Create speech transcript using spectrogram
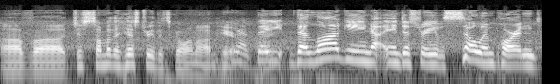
of uh, just some of the history that's going on here. Yeah, the, right? the logging industry was so important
